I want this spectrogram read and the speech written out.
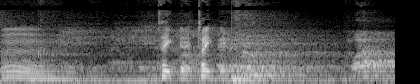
Mm. Take that, take that.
